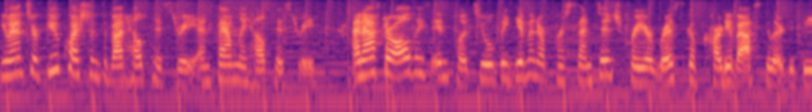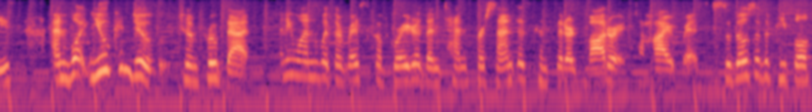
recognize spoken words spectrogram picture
You answer a few questions about health history and family health history. And after all these inputs, you will be given a percentage for your risk of cardiovascular disease and what you can do to improve that. Anyone with a risk of greater than 10% is considered moderate to high risk. So, those are the people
